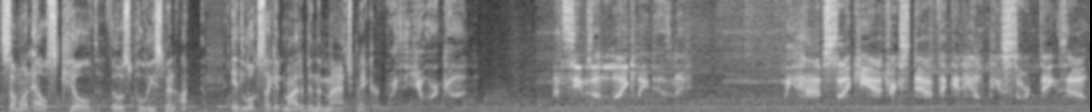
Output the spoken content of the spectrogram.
Someone else killed those policemen. I, it looks like it might have been the matchmaker. With your gun? That seems unlikely, doesn't it? We have psychiatric staff that can help you sort things out.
